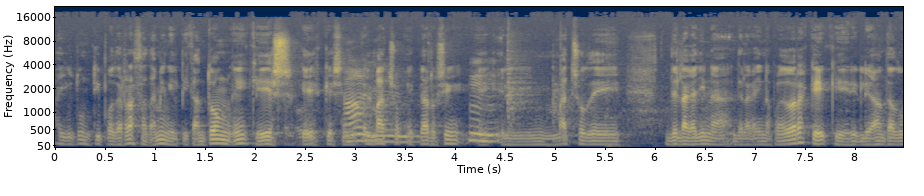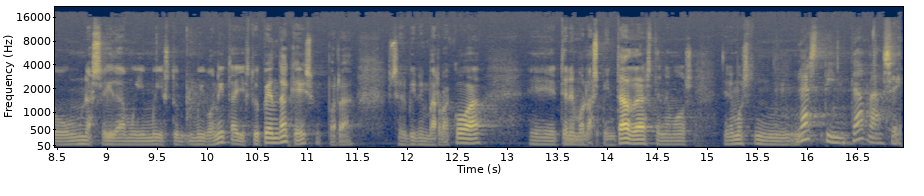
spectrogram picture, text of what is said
Hay un tipo de raza también, el picantón, ¿eh? que es, que, que es el, el macho, eh, claro, sí, eh, el macho de, de la gallina de la gallina ponedora, que, que le han dado una salida muy, muy, muy bonita y estupenda, que es para servir en barbacoa. Eh, tenemos las pintadas, tenemos, tenemos mm, Las pintadas. Sí,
